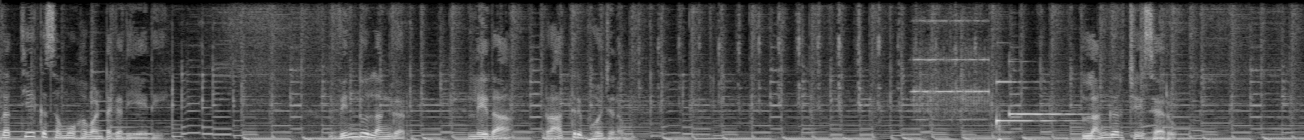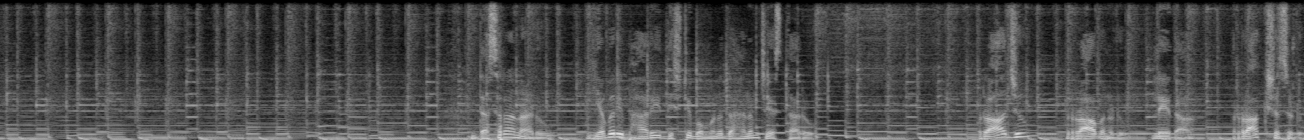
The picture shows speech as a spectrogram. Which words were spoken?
ప్రత్యేక సమూహ వంటగది ఏది? విందు లంగర్ లేదా రాత్రి భోజనం? లంగర్ చేశారు దసరా నాడు ఎవరి భారీ దిష్టిబొమ్మను దహనం చేస్తారు? రాజు రావణుడు లేదా రాక్షసుడు?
